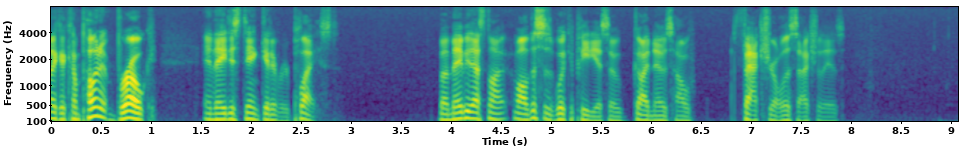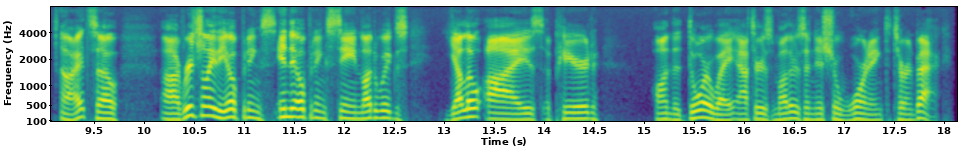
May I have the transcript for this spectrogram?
like a component broke and they just didn't get it replaced. But maybe that's not well, this is Wikipedia, so God knows how factual this actually is. All right, so uh, originally the openings in the opening scene, Ludwig's yellow eyes appeared on the doorway after his mother's initial warning to turn back.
